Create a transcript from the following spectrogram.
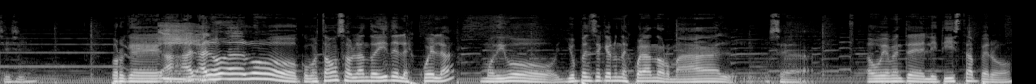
Sí, sí. Porque algo, algo, como estamos hablando ahí de la escuela, como digo, yo pensé que era una escuela normal, o sea, obviamente elitista, pero,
